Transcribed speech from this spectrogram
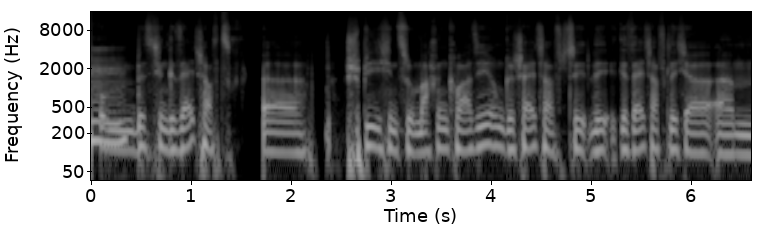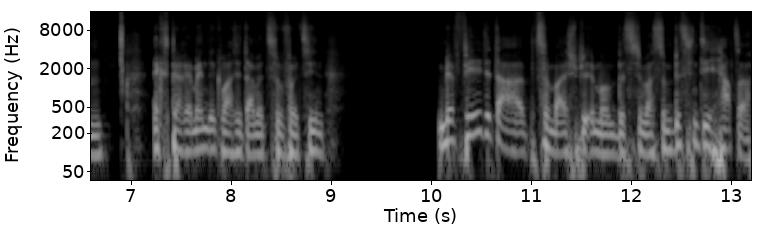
um Mhm. ein bisschen Gesellschaftsspielchen äh, Spielchen zu machen, quasi, um gesellschaft, gesellschaftliche ähm, Experimente quasi damit zu vollziehen. Mir fehlte da zum Beispiel immer ein bisschen was, so ein bisschen die Härte.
